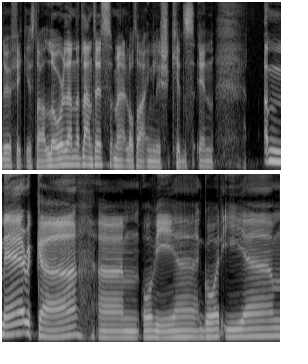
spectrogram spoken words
Du fikk i stad Lower Than Atlantis med låta English Kids in America. Um, og vi uh, går i um,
